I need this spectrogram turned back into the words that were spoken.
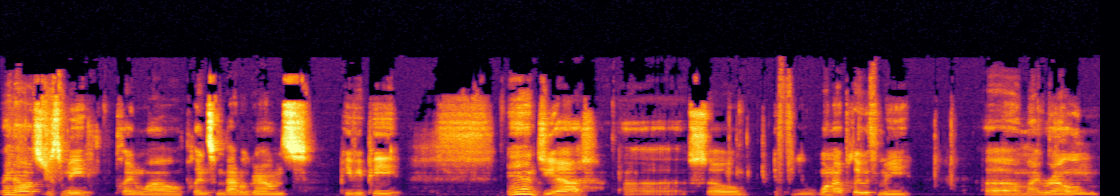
Right now, it's just me playing WoW, playing some Battlegrounds, PvP, and yeah. Uh, so if you want to play with me, uh, my realm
